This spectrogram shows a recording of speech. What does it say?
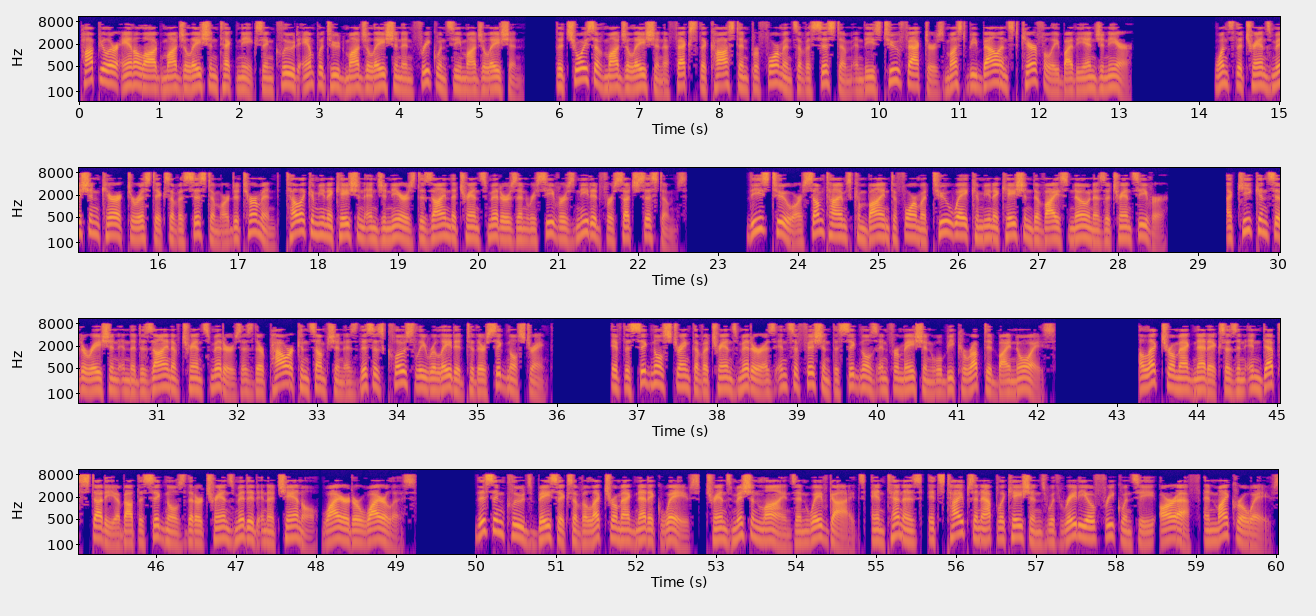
Popular analog modulation techniques include amplitude modulation and frequency modulation. The choice of modulation affects the cost and performance of a system and these two factors must be balanced carefully by the engineer. Once the transmission characteristics of a system are determined, telecommunication engineers design the transmitters and receivers needed for such systems. These two are sometimes combined to form a two-way communication device known as a transceiver. A key consideration in the design of transmitters is their power consumption as this is closely related to their signal strength. If the signal strength of a transmitter is insufficient the signal's information will be corrupted by noise. Electromagnetics is an in-depth study about the signals that are transmitted in a channel wired or wireless. This includes basics of electromagnetic waves, transmission lines and waveguides, antennas, its types and applications with radio frequency RF and microwaves.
